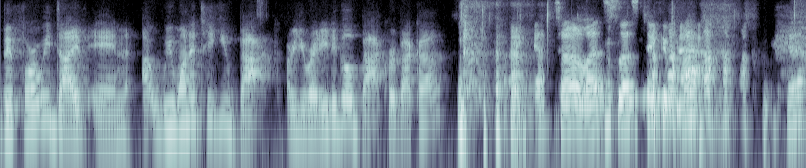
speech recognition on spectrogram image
before we dive in, uh, we want to take you back. Are you ready to go back, Rebecca? I guess so. Let's let's take it back. Yeah.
